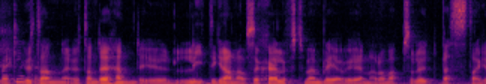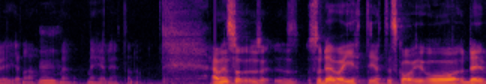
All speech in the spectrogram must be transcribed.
verkligen utan, inte. Utan det hände ju lite grann av sig självt men blev ju en av de absolut bästa grejerna mm. med, med helheten. Ja, men så, så, så, det var jätte, jätteskoj. Och det,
